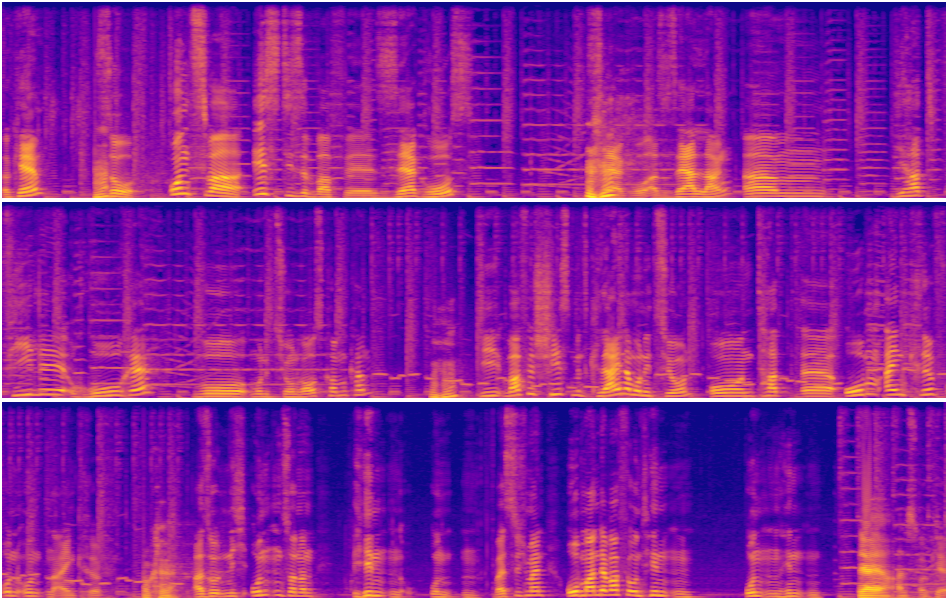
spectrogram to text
Okay? So. Und zwar ist diese Waffe sehr groß. Sehr groß, also sehr lang. Ähm, die hat viele Rohre, wo Munition rauskommen kann. Mhm. Die Waffe schießt mit kleiner Munition und hat äh, oben einen Griff und unten einen Griff. Okay. Also nicht unten, sondern hinten unten. Weißt du, wie ich meine? Oben an der Waffe und hinten. Unten, hinten. Ja, ja, alles gut. Okay.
